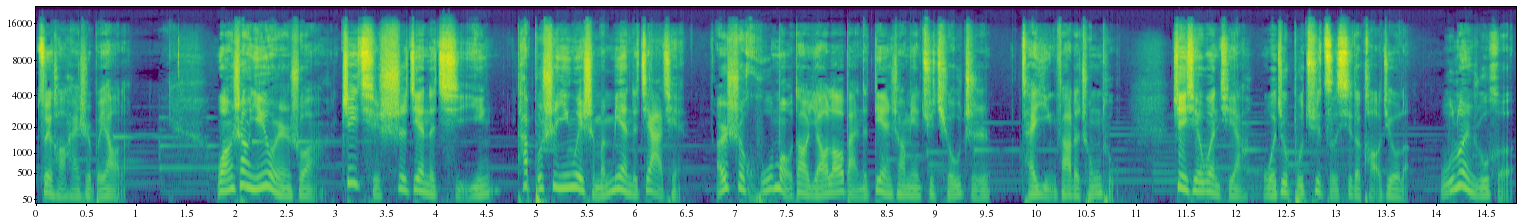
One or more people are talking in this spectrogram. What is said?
最好还是不要了。网上也有人说啊，这起事件的起因，它不是因为什么面的价钱，而是胡某到姚老板的店上面去求职才引发的冲突。这些问题啊，我就不去仔细的考究了。无论如何，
